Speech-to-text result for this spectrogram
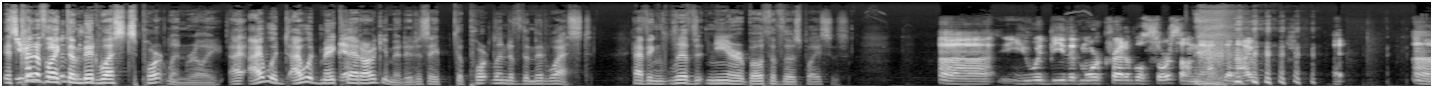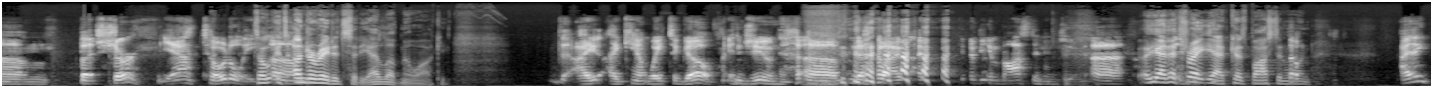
it's even- kind of like the the- Midwest's Portland, really. I, I would I would make Yeah. that argument. It is a the Portland of the Midwest, having lived near both of those places. uh, you would be the more credible source on that than I would. but, um, but sure, yeah, totally. So it's Um, underrated city. I love Milwaukee. I, I can't wait to go in June. Um, no, I'm, I'm going to be in Boston in June. Uh, yeah, that's right. Yeah, because Boston So- won. I think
